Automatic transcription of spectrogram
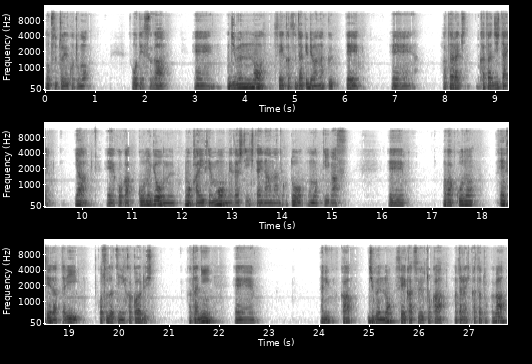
持つということもそうですが、えー自分の生活だけではなくって、えー働き方自体や、えーこう学校の業務の改善も目指していきたいななんてことを思っています。えーまあ学校の先生だったり子育てに関わる方に、えー何か自分の生活とか働き方とかが、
